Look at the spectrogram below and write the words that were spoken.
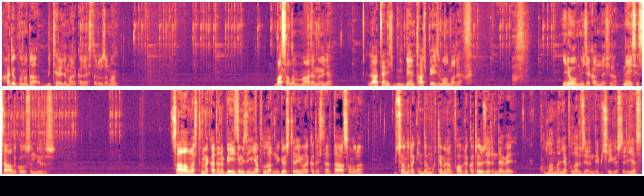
hadi bunu da bitirelim arkadaşlar o zaman. Basalım madem öyle. Zaten hiç benim taş base'im olmadı. Yine olmayacak anlaşılan. Neyse sağlık olsun diyoruz. Sağlamlaştırmak adına base'imizin yapılarını göstereyim arkadaşlar. Daha sonra bir sonrakinde muhtemelen fabrikatör üzerinde ve kullanılan yapılar üzerinde bir şey göstereceğiz.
